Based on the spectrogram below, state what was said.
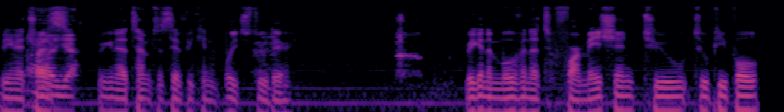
We're gonna try Uh, yeah. we're gonna attempt to see if we can breach through there. We're gonna move in a formation, two two people.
